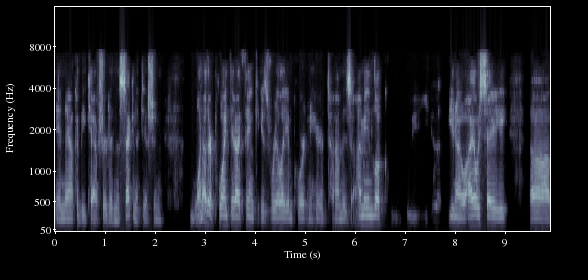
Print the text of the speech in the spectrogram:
and now can be captured in the second edition. One other point that I think is really important here, Tom, is I mean, look, you know, I always say uh,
